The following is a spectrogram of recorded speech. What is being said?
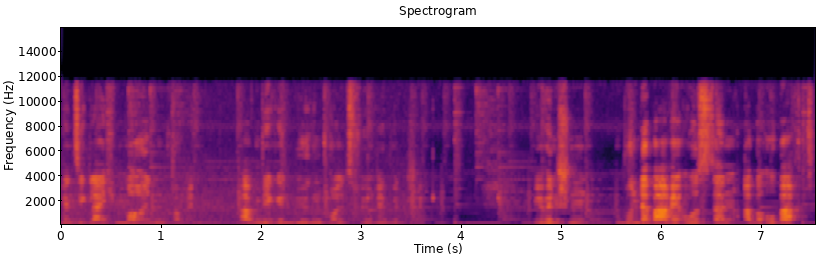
wenn sie gleich morgen kommen, haben wir genügend Holz für Ihre Wünsche. Wir wünschen wunderbare Ostern, aber Obacht,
